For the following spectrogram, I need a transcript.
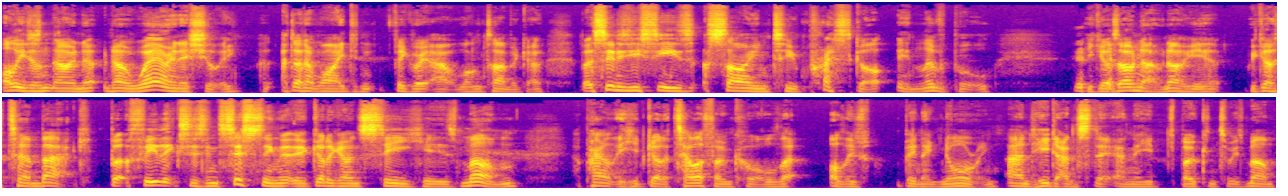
Ollie doesn't know know where initially. I- don't know why he didn't figure it out a long time ago. But as soon as he sees a sign to Prescot in Liverpool, he goes, "Oh no, no, yeah, we got to turn back." But Felix is insisting that they've got to go and see his mum. Apparently, he'd got a telephone call that Ollie's been ignoring, and he'd answered it, and he'd spoken to his mum.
